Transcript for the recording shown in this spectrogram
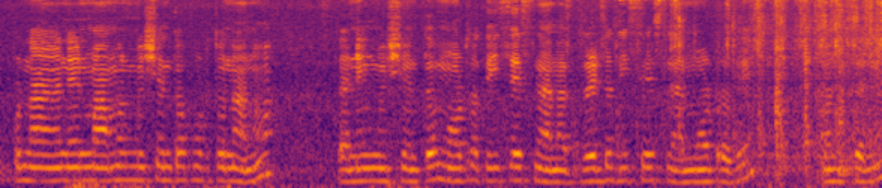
ఇప్పుడు నా నేను మామూలు మిషన్తో కుడుతున్నాను. రన్నింగ్ మిషన్తో మోటార్ తీసేసినాను. థ్రెడ్ తీసేసినాను మోటార్ది. అందుకని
